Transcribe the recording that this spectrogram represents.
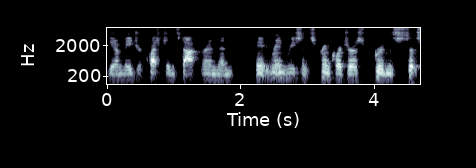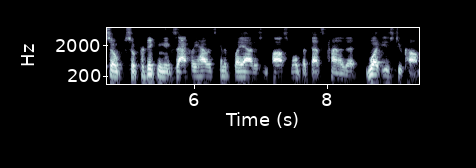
you know major questions doctrine and in recent Supreme Court jurisprudence. So, so, so predicting exactly how it's going to play out is impossible, but that's kind of the what is to come.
